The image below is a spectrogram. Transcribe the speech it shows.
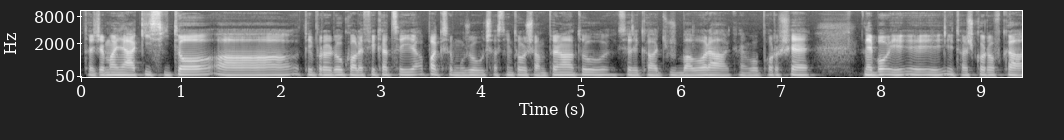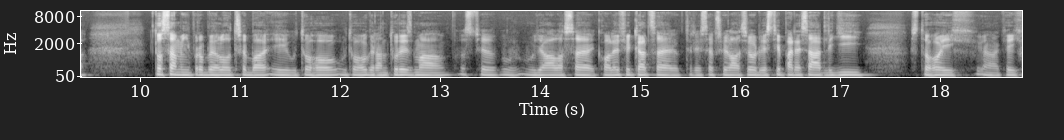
takže má nějaký síto a ty projdou kvalifikaci a pak se můžou účastnit toho šampionátu, jak se říká, ať už Bavorák nebo Porsche, nebo i, i, i ta Škodovka. To samé proběhlo třeba i u toho, u toho Gran Turisma. Prostě udělala se kvalifikace, které se přihlásilo 250 lidí, z toho jich nějakých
